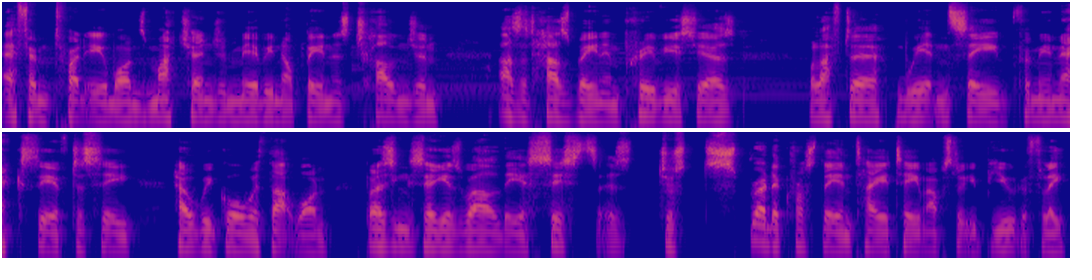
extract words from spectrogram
FM21's match engine maybe not being as challenging as it has been in previous years? We'll have to wait and see for me next save to see how we go with that one. But as you can see as well, the assists is just spread across the entire team absolutely beautifully.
